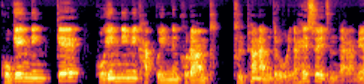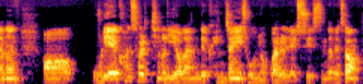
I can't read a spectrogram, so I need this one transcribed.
고객님께 고객님이 갖고 있는 그러한 불편함들을 우리가 해소해 준다라면은 어, 우리의 컨설팅을 이어가는데 굉장히 좋은 효과를 낼 수 있습니다. 그래서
